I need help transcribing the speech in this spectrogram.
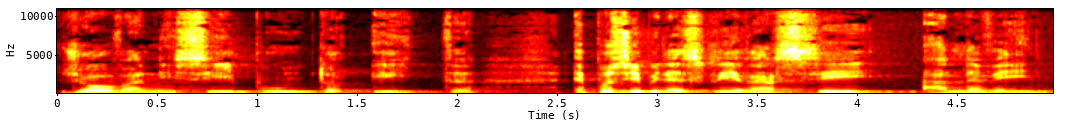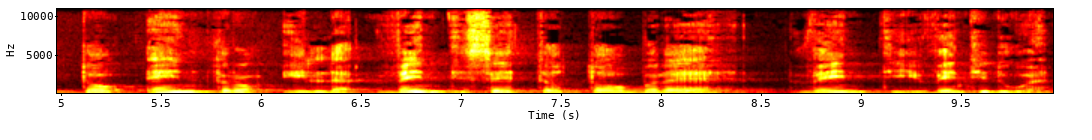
giovanisi.it. È possibile iscriversi all'evento entro il 27 ottobre 2022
